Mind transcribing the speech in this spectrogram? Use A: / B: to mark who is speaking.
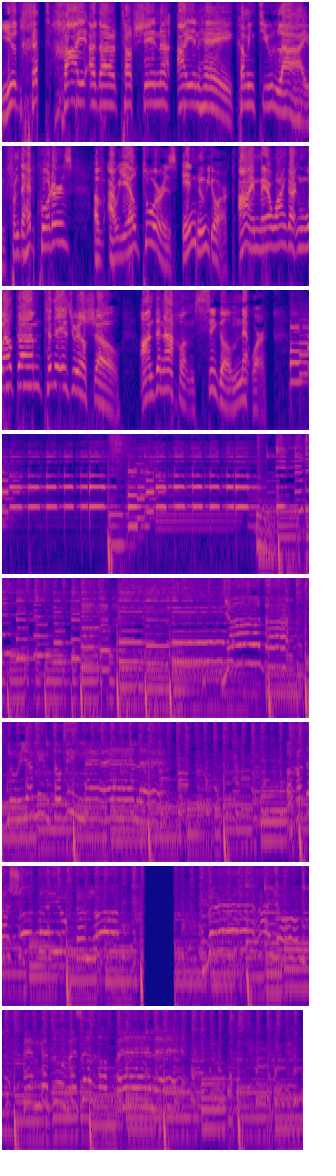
A: Yudchet Chai Adar Tafshin Ayin Hey, coming to you live from the headquarters of Ariel Tours in New York. I'm Meir Weingarten. Welcome to the Israel Show on the Nachum Segal Network.
B: החדשות היו קטנות וזה לא פלא.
